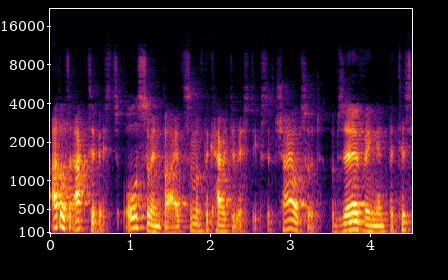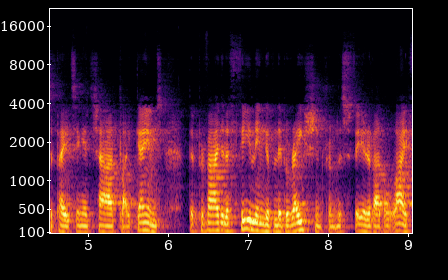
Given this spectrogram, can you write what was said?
adult activists also imbibed some of the characteristics of childhood, observing and participating in childlike games that provided a feeling of liberation from the sphere of adult life,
